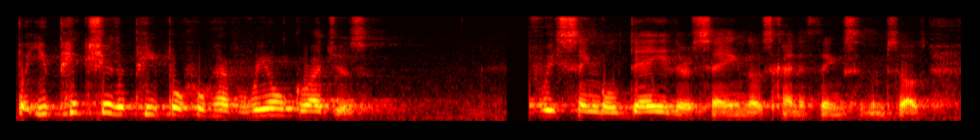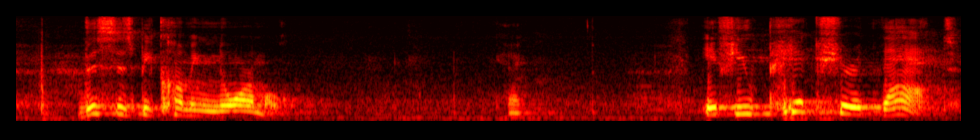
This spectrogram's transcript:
But you picture the people who have real grudges. Every single day they're saying those kind of things to themselves. This is becoming normal. Okay? If you picture that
